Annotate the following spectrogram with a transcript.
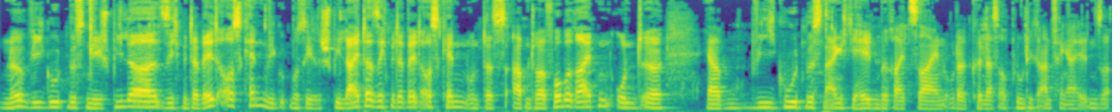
ne, wie gut müssen die Spieler sich mit der Welt auskennen, wie gut muss der Spielleiter sich mit der Welt auskennen und das Abenteuer vorbereiten und äh, ja, wie gut müssen eigentlich die Helden bereit sein oder können das auch blutige Anfängerhelden sein,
